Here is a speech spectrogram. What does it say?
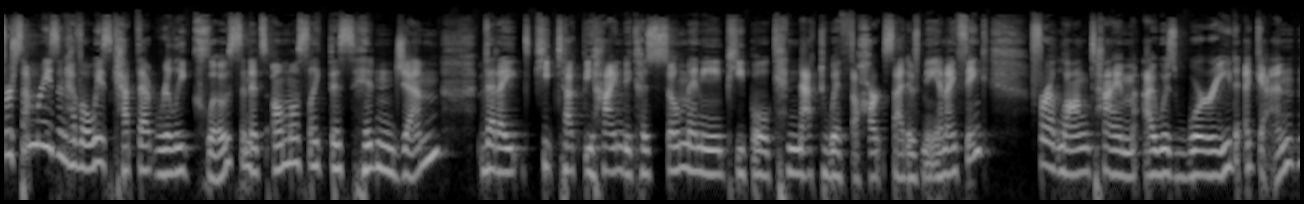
for some reason have always kept that really close. And it's almost like this hidden gem that I keep tucked behind because so many people connect with the heart side of me. And I think for a long time, I was worried again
